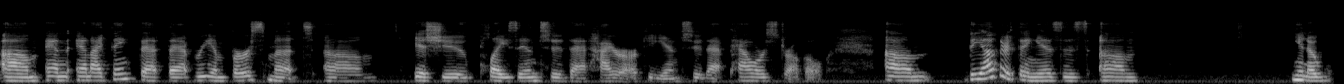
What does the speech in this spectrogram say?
Um, and and I think that that reimbursement um, issue plays into that hierarchy, into that power struggle. Um, the other thing is is um, you know,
